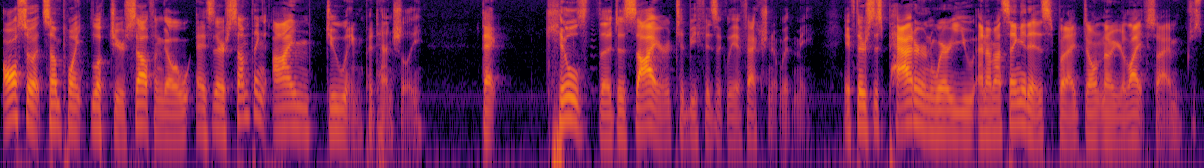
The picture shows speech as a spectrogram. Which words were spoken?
also at some point look to yourself and go, is there something I'm doing potentially kills the desire to be physically affectionate with me? If there's this pattern where you, and I'm not saying it is, but I don't know your life, so I'm just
